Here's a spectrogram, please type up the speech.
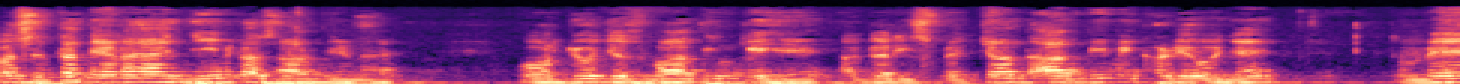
मस्जिद का देना है, दीन का साथ देना है, और जो जज्बात इनके हैं, अगर इसमें चंद आदमी भी खड़े हो जाएँ तो मैं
